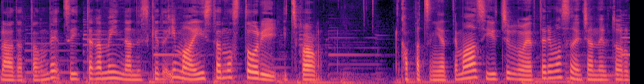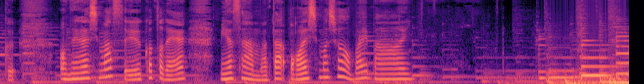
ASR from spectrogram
だったので Twitter がメインなんですけど今はインスタのストーリー一番活発にやってます。YouTube もやっておりますので、チャンネル登録お願いします。ということで、皆さんまたお会いしましょう。バイバイ。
